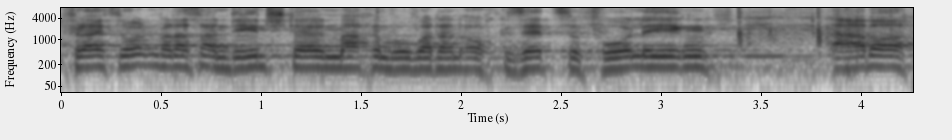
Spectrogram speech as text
Vielleicht sollten wir das an den Stellen machen, wo wir dann auch Gesetze vorlegen. Aber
